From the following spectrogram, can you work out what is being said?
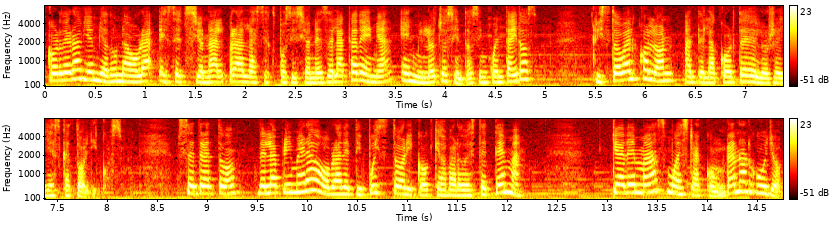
Cordero había enviado una obra excepcional para las exposiciones de la Academia en 1852, Cristóbal Colón ante la corte de los reyes católicos. Se trató de la primera obra de tipo histórico que abordó este tema, que además muestra con gran orgullo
